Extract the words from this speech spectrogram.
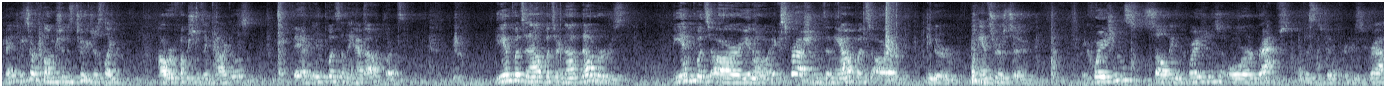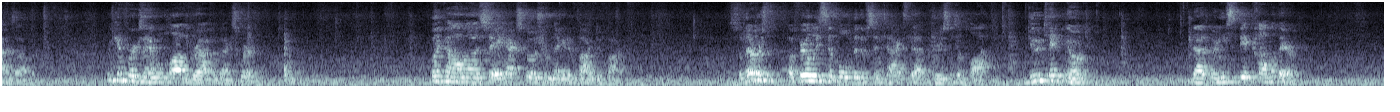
Okay, these are functions too, just like our functions in calculus. They have inputs and they have outputs. The inputs and outputs are not numbers. The inputs are, you know, expressions, and the outputs are either answers to equations, solving equations, or graphs. This is going to produce a graph as output. We can, for example, plot the graph of x squared. Put comma, say x goes from negative 5 to 5. So there was a fairly simple bit of syntax that produces a plot. Do take note that there needs to be a comma there.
